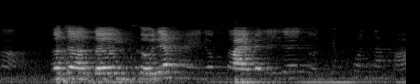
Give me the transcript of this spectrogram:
ค่ะ เราจะเติมโซเดียมไฮดรอกไซด์ไปเรื่อยๆจนเข้มข้นนะคะ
